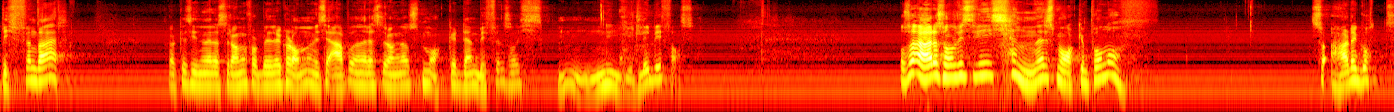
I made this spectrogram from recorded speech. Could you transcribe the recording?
biffen der. Jeg skal ikke si den restauranten, for det blir reklame, men hvis jeg er på den restauranten og smaker den biffen, så mm, Nydelig biff, altså. Og så er det sånn at hvis vi kjenner smaken på noe, så er det godt.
